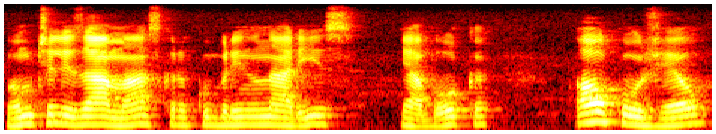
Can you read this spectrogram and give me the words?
Vamos utilizar a máscara cobrindo o nariz e a boca álcool gel,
